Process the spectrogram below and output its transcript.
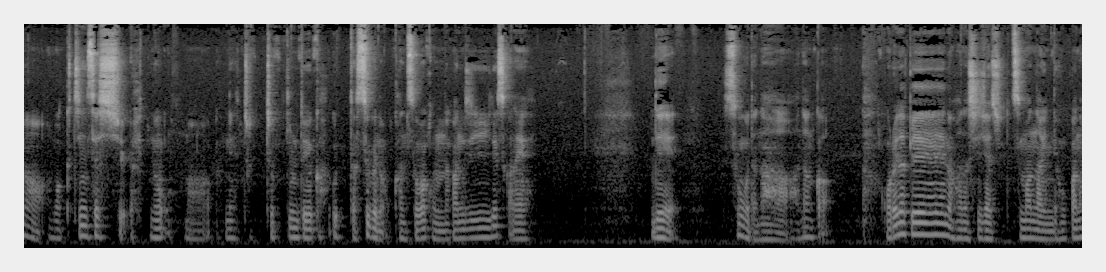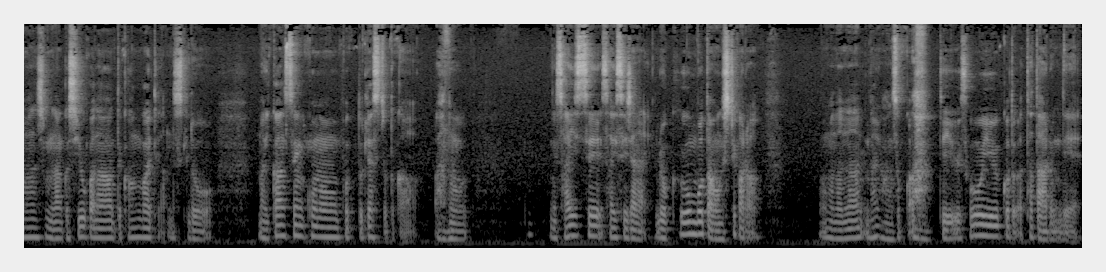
まあワクチン接種のまあね直近というか打ったすぐの感想はこんな感じですかね。でそうだな。なんかこれだけの話じゃちょっとつまんないんで他の話もなんかしようかなって考えてたんですけどまあ、いかんせんこのポッドキャストとかあの、ね、再生再生じゃない録音ボタンを押してから、ま あ、何話そうか。なっていうそういうことが多々あるんで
